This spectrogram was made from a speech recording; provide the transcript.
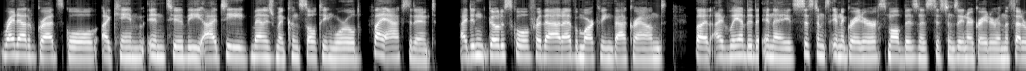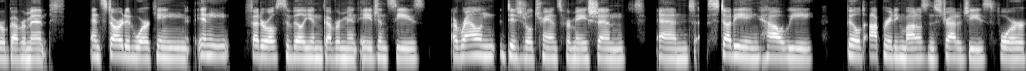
Right out of grad school, I came into the IT management consulting world by accident. I didn't go to school for that. I have a marketing background, but I landed in a systems integrator, small business systems integrator in the federal government and started working in federal civilian government agencies around digital transformation and studying how we build operating models and strategies for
